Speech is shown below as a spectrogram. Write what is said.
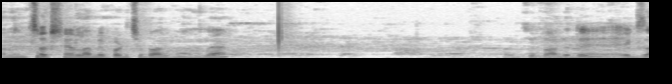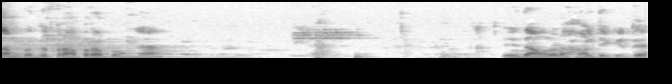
அந்த இன்ஸ்ட்ரக்ஷன் எல்லாமே படித்து பாருங்க அதில். படித்து பார்த்துட்டு எக்ஸாமுக்கு வந்து ப்ராப்பராக போங்க. இதுதான் உங்களோட ஹால் டிக்கெட்டு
